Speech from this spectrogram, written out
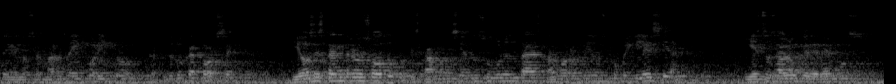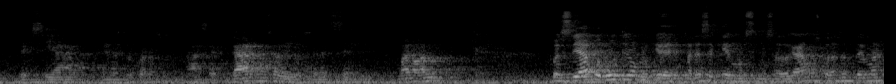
de los hermanos ahí en Corinto, capítulo 14, Dios está entre nosotros porque estamos haciendo su voluntad, estamos reunidos como iglesia y esto es algo que debemos desear en nuestro corazón, acercarnos a Dios en ese sentido. Bueno. Pues ya por último, porque parece que nos, salgamos con ese tema,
